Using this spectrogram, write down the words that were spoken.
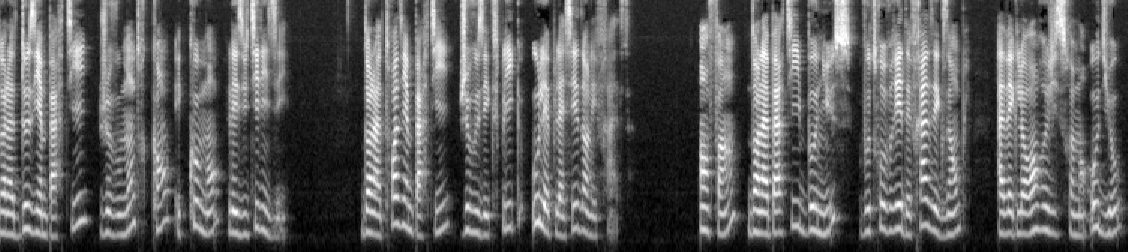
Dans la deuxième partie, je vous montre quand et comment les utiliser. Dans la troisième partie, je vous explique où les placer dans les phrases. Enfin, dans la partie bonus, vous trouverez des phrases exemples avec leur enregistrement audio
